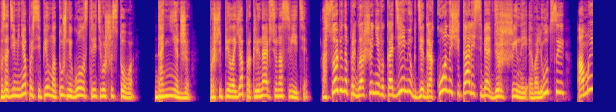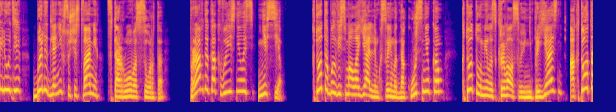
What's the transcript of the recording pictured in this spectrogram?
Позади меня просипел натужный голос третьего шестого. Да нет же, прошипела я, проклиная все на свете. Особенно приглашение в академию, где драконы считали себя вершиной эволюции, а мы, люди, были для них существами второго сорта. Правда, как выяснилось, не все. Кто-то был весьма лояльным к своим однокурсникам, кто-то умело скрывал свою неприязнь, а кто-то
